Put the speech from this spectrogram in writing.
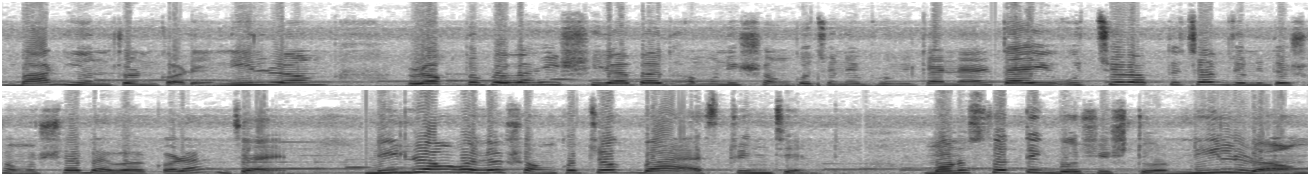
বা নিয়ন্ত্রণ করে। নীল রং রক্তপ্রবাহী শিরা বা ধমনীর সংকোচনে ভূমিকা নেয়, তাই উচ্চ রক্তচাপ জনিত সমস্যায় ব্যবহার করা যায়। নীল রং হলো সংকোচক বা অ্যাস্ট্রিনজেন্ট মনস্তাত্ত্বিক বৈশিষ্ট্য। নীল রং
